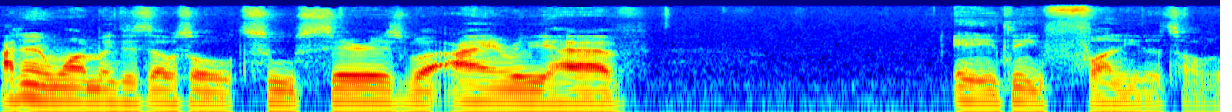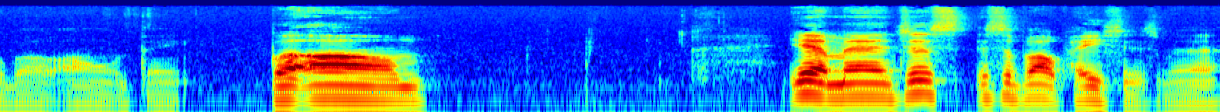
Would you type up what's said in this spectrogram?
I didn't want to make this episode too serious, but I didn't really have anything funny to talk about. I don't think. But um, yeah, man, just it's about patience, man.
